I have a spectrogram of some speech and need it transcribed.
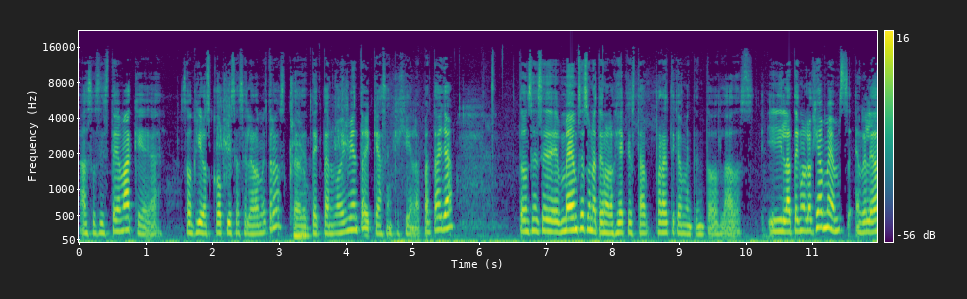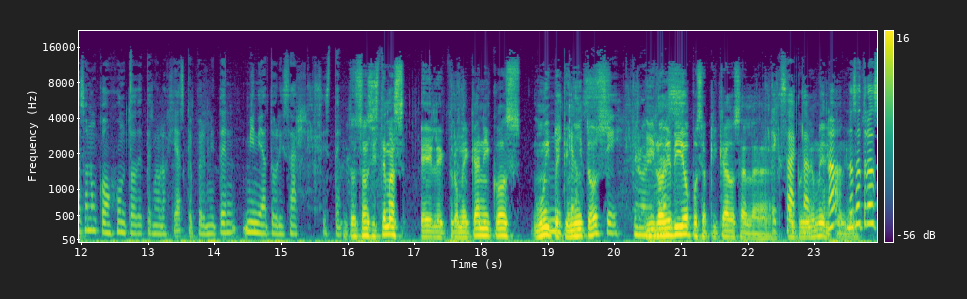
a su sistema que son giroscopios y acelerómetros que detectan el movimiento y que hacen que gire la pantalla. Entonces, eh, MEMS es una tecnología que está prácticamente en todos lados. Y la tecnología MEMS en realidad son un conjunto de tecnologías que permiten miniaturizar sistemas. Entonces son sistemas electromecánicos muy Micros, pequeñitos sí. Y lo de bio pues aplicados a la al Exactamente. biomédico, ¿no? Nosotros,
